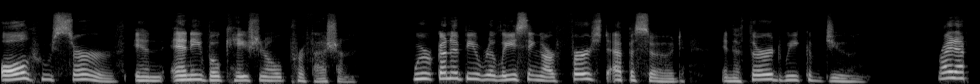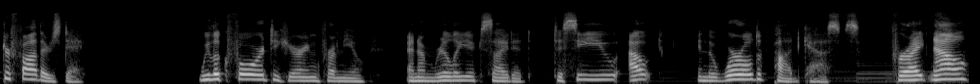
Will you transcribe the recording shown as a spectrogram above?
all who serve in any vocational profession. We're going to be releasing our first episode in the third week of June, right after Father's Day. We look forward to hearing from you, and I'm really excited to see you out in the world of podcasts. For right now,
